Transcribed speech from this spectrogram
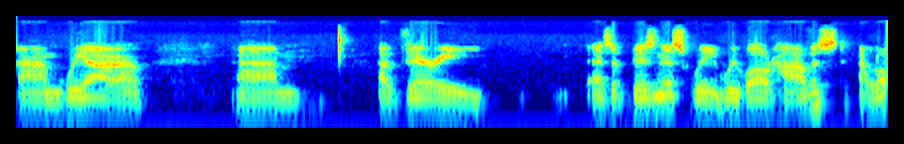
Um, we are um, a very as a business we we wild harvest a lot.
